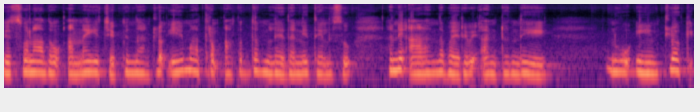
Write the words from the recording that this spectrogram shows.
విశ్వనాథం అన్నయ్య చెప్పిన దాంట్లో ఏమాత్రం అబద్ధం లేదని తెలుసు అని ఆనందభైరవి అంటుంది. నువ్వు ఈ ఇంట్లోకి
